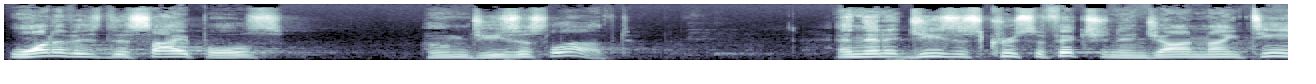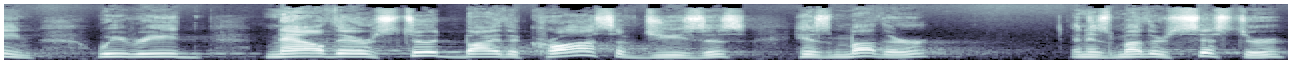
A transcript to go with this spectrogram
one of his disciples, whom Jesus loved. And then at Jesus' crucifixion in John 19, we read, Now there stood by the cross of Jesus his mother and his mother's sister,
